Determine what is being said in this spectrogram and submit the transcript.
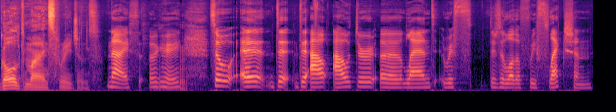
gold mines regions. nice okay so uh, the the ou- outer uh, land ref- there's a lot of reflection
